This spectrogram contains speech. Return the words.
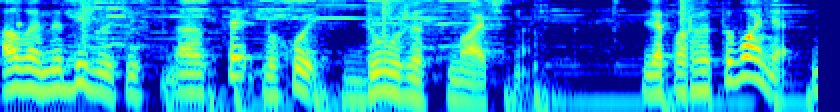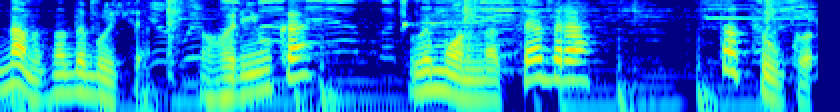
але не дивлячись на це, виходить дуже смачно. Для приготування нам знадобиться горілка, лимонна цедра та цукор.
